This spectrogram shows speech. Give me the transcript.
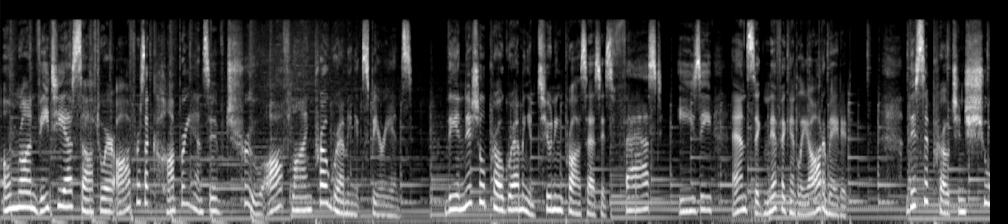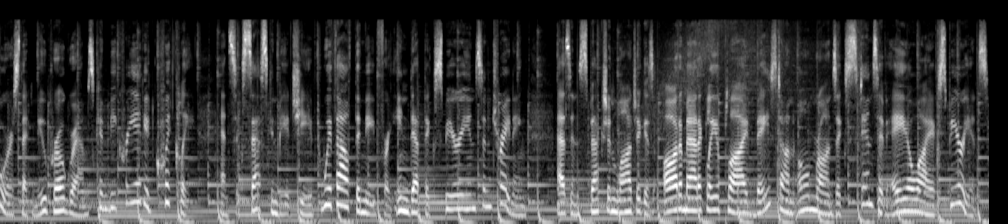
Omron VTS software offers a comprehensive, true offline programming experience. The initial programming and tuning process is fast, easy, and significantly automated. This approach ensures that new programs can be created quickly and success can be achieved without the need for in-depth experience and training, as inspection logic is automatically applied based on Omron's extensive AOI experience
